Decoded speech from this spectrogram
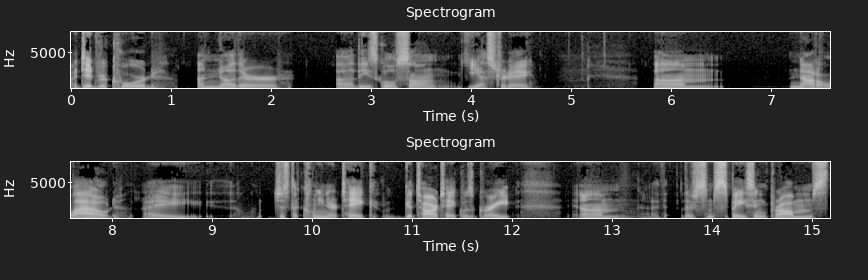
I did record another uh, These Goals song yesterday. Um, not allowed. I just a cleaner take. Guitar take was great. Um, th- there's some spacing problems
